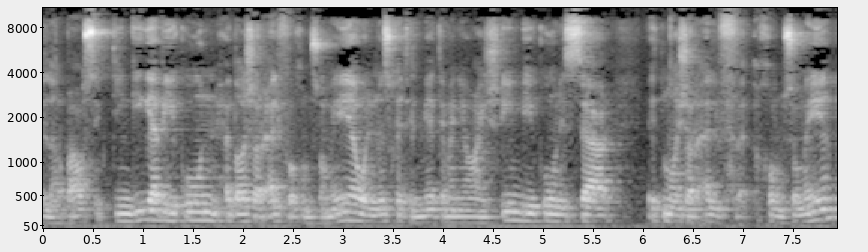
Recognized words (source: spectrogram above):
ال 64 جيجا بيكون 11500 ولنسخة ال 128 بيكون السعر 12500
